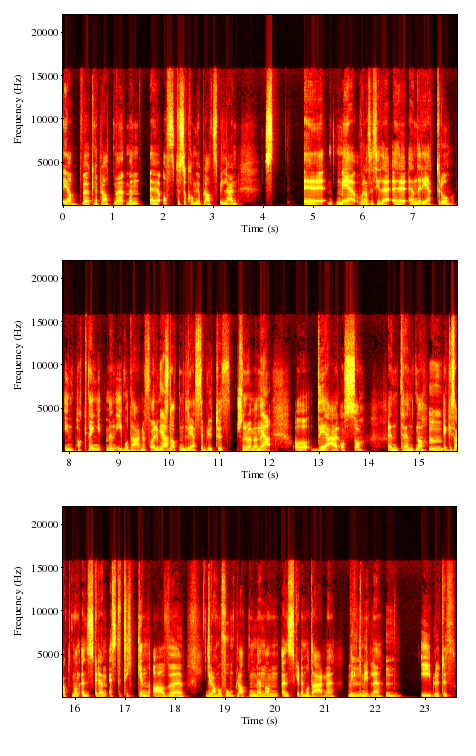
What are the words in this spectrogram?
Ja, bøkene, platene, men eh, ofte så kommer jo platespilleren eh, med hvordan skal jeg si det, eh, en retro innpakning, men i moderne form, Ja. sånn at den leser Bluetooth. Skjønner du hva jeg mener? Ja. Og det er også en trend nå. Mm. ikke sant? Man ønsker den estetikken av uh, grammofonplaten, men man ønsker det moderne virkemidlet Mm. i Bluetooth.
